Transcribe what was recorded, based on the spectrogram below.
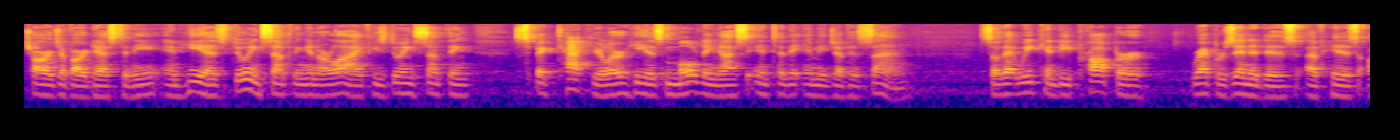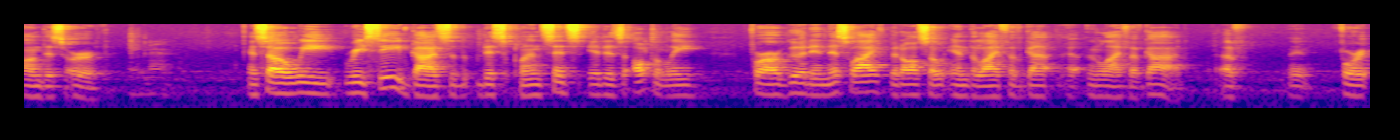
charge of our destiny. And He is doing something in our life. He's doing something spectacular. He is molding us into the image of His Son so that we can be proper representatives of His on this earth. And so we receive God's discipline since it is ultimately for our good in this life, but also in the life of God, uh, in the life of God, of for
